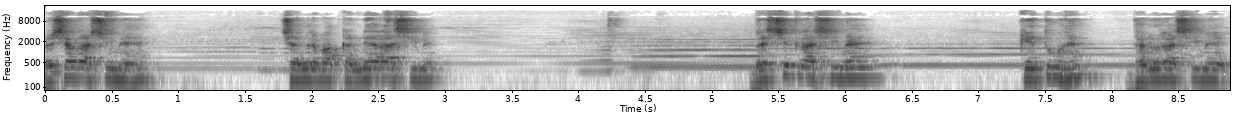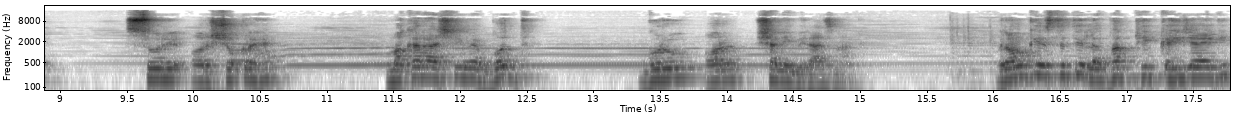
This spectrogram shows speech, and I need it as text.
वृषभ राशि में है, चंद्रमा कन्या राशि में, वृश्चिक राशि में केतु है, धनु राशि में सूर्य और शुक्र है, मकर राशि में बुद्ध गुरु और शनि विराजमान है। ग्रहों की स्थिति लगभग ठीक कही जाएगी,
